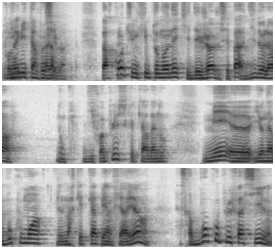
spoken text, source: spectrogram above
Limite impossible. Par contre, une crypto-monnaie qui est déjà, je sais pas, à 10 dollars, donc 10 fois plus que le Cardano. Mais euh, il y en a beaucoup moins, le market cap est inférieur, ça sera beaucoup plus facile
